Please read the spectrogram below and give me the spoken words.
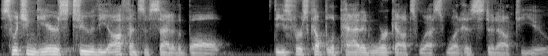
Switching gears to the offensive side of the ball, these first couple of padded workouts, Wes, what has stood out to you?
